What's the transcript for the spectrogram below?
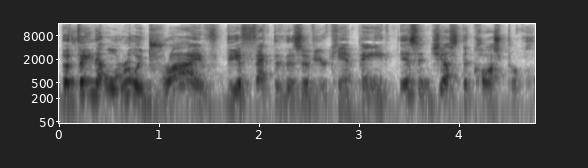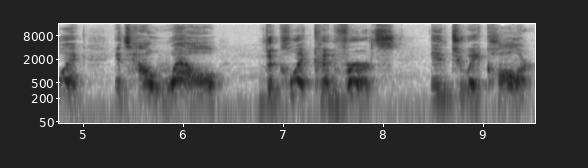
The thing that will really drive the effectiveness of your campaign isn't just the cost per click, it's how well the click converts into a caller.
